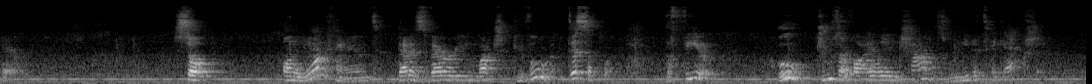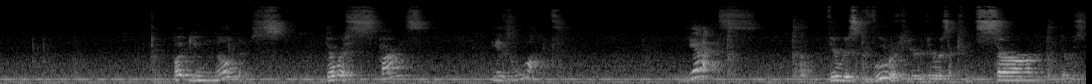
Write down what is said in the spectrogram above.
carry. So, on one hand, that is very much gevura, discipline, the fear. Ooh, Jews are violating Shabbos. We need to take action. But you notice the response is what? Yes, there is gevura here. There is a concern. There's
